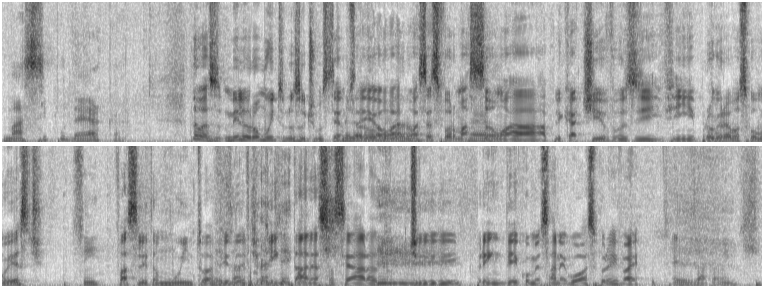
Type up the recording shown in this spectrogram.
Mas se puder, cara. Não, mas melhorou muito nos últimos tempos aí. Melhorou, O, melhorou. É. o acesso à formação a aplicativos e, enfim, programas como este Sim. facilita muito a vida de quem Exatamente. tá nessa seara do- de empreender, começar negócio por aí vai. Exatamente.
